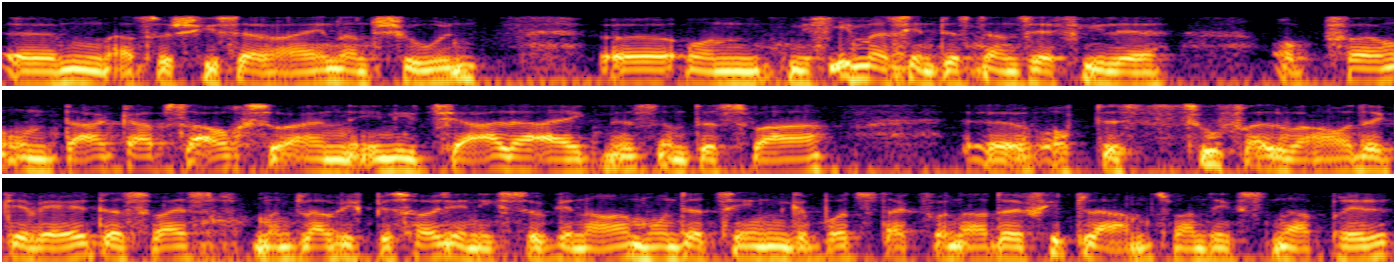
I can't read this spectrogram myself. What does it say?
ähm, also Schießereien an Schulen. Äh, und nicht immer sind es dann sehr viele Opfer. Und da gab es auch so ein Initialereignis und das war ob das Zufall war oder gewählt, das weiß man, glaube ich, bis heute nicht so genau. Am 110. Geburtstag von Adolf Hitler am 20. April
